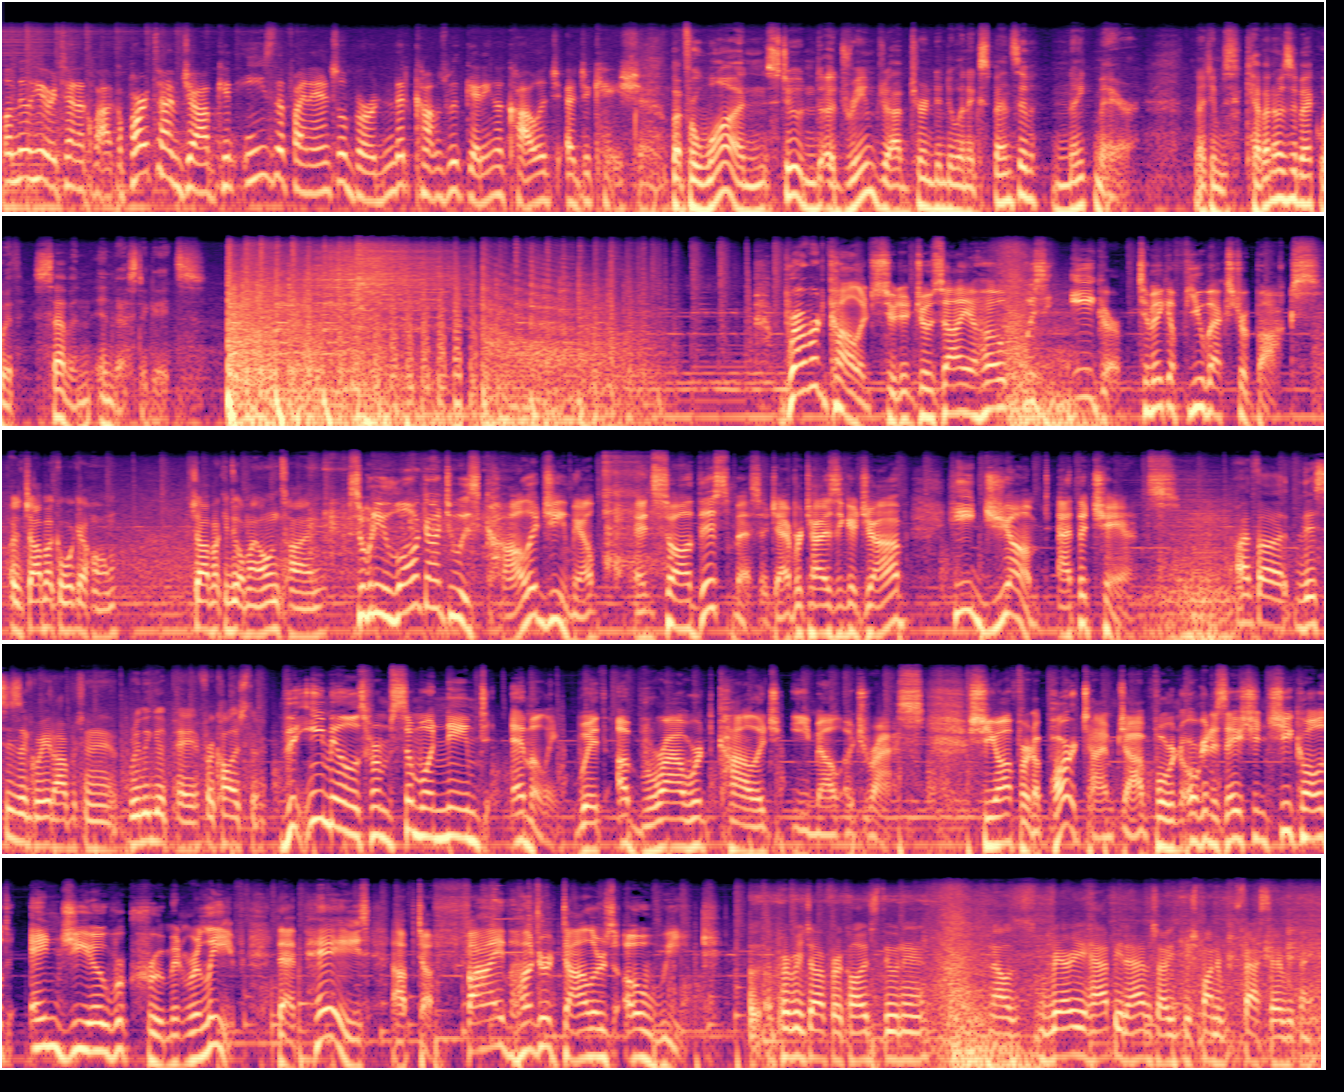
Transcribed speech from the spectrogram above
Well, new here at 10 o'clock, a part-time job can ease the financial burden that comes with getting a college education. But for one student, a dream job turned into an expensive nightmare. My team's Kevin Ozebek with 7 Investigates. Broward College student Josiah Ho was eager to make a few extra bucks. A job I could work at home, job I could do on my own time. So when he logged onto his college email and saw this message advertising a job, he jumped at the chance. I thought this is a great opportunity, really good pay for a college student. The email is from someone named Emily with a Broward College email address. She offered a part-time job for an organization she called NGO Recruitment Relief that pays up to $500 a week. A perfect job for a college student, and I was very happy to have it, so I responded fast to everything.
